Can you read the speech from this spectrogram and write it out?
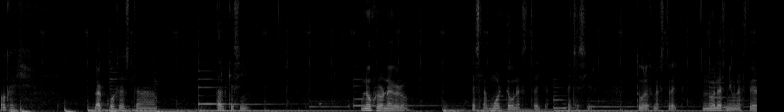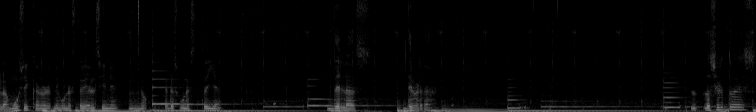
Ok, la cosa está tal que sí. Un agujero negro es la muerte de una estrella. Es decir, tú eres una estrella. No eres ninguna estrella de la música, no eres ninguna estrella del cine. No, eres una estrella de las de verdad. Lo cierto es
